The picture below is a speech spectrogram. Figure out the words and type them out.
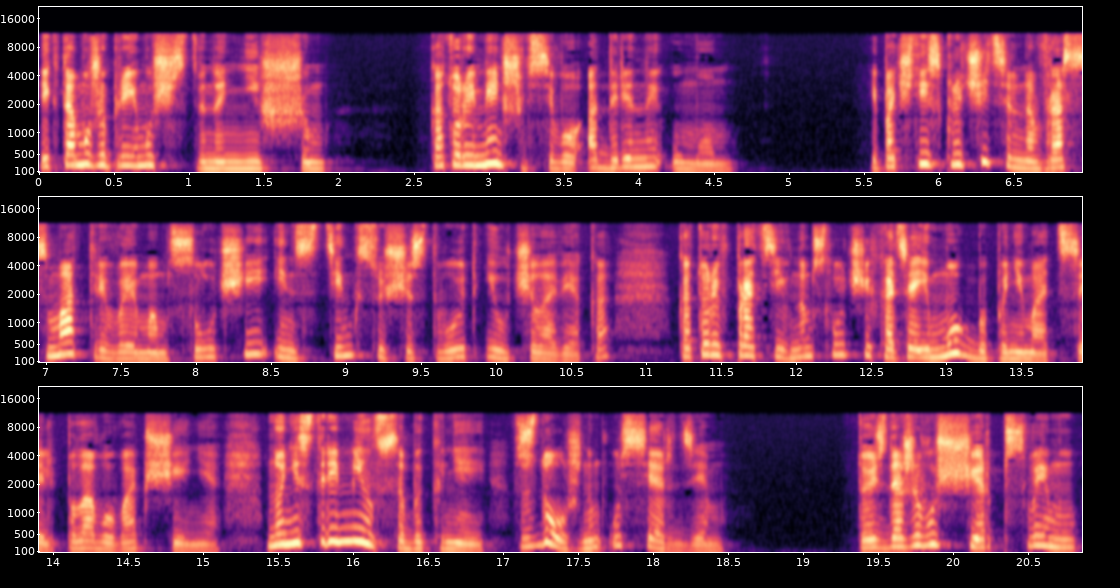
и к тому же преимущественно низшим, которые меньше всего одарены умом. И почти исключительно в рассматриваемом случае инстинкт существует и у человека, который в противном случае, хотя и мог бы понимать цель полового общения, но не стремился бы к ней с должным усердием, то есть даже в ущерб своему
